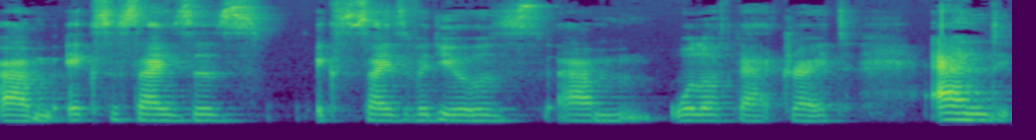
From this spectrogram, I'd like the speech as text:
um, exercises exercise videos, um, all of that, right? And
